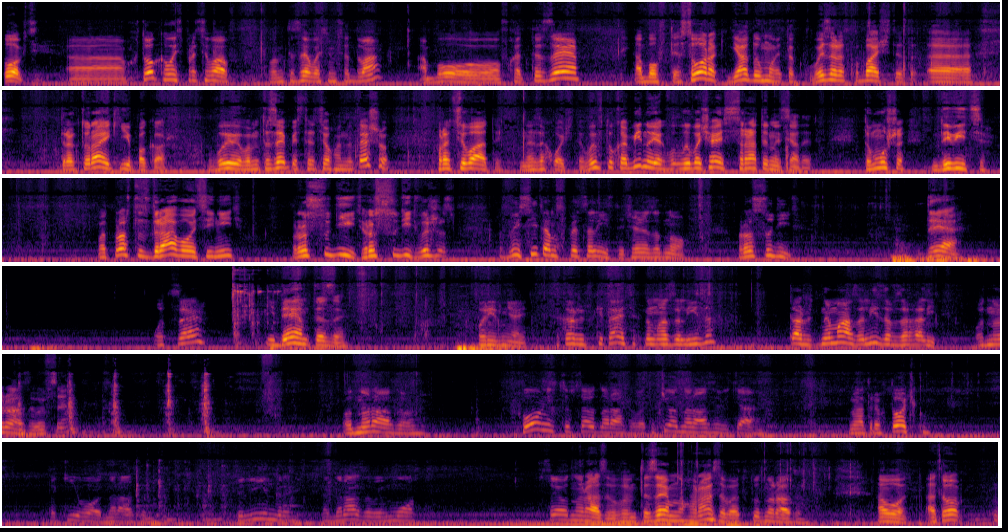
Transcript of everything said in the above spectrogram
Хлопці, е, хто колись працював в МТЗ-82 або в ХТЗ, або в Т-40, я думаю, так ви зараз побачите е, трактора, які я покажу. Ви в МТЗ після цього не те, що працювати не захочете. Ви в ту кабіну, як вибачаюсь, срати не сядете. Тому що дивіться, от просто здраво оцініть, розсудіть, розсудіть. Ви ж ви всі там спеціалісти через одного. Розсудіть. Де Оце іде МТЗ. Порівняйте. Кажуть, в китайцях нема заліза. Кажуть, нема заліза взагалі. Одноразове все. Одноразове. Повністю все одноразове. Такі одноразові тяги. На трьохточку. Такі одноразові. Циліндри, одноразовий мост. Все одноразове. В МТЗ многоразове, а тут одноразове. А от. А то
